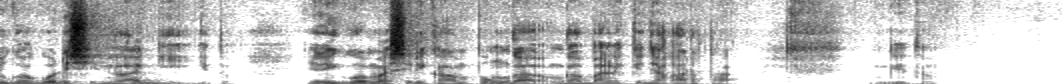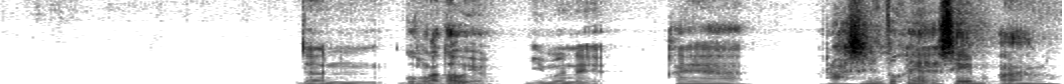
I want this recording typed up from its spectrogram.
juga gue di sini lagi gitu. Jadi gue masih di kampung nggak nggak balik ke Jakarta begitu dan gue nggak tahu ya gimana ya. Kayak rasanya tuh kayak SMA loh.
